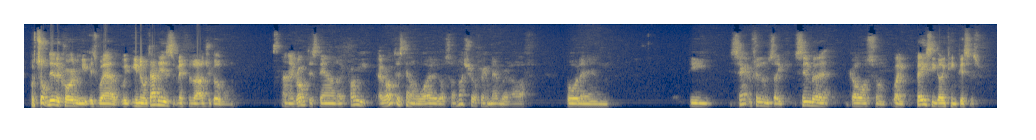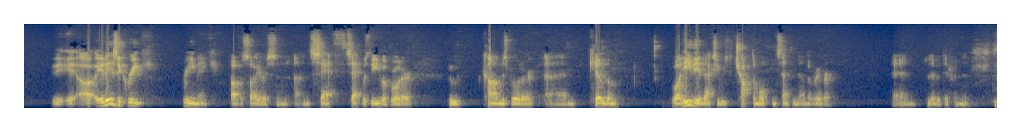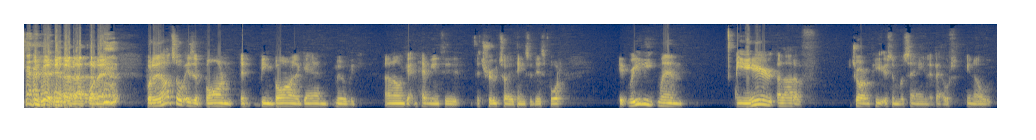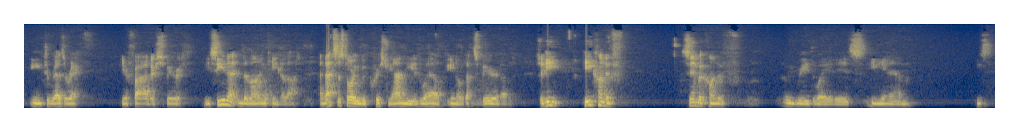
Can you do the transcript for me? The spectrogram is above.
But something did occur to me as well. You know that is a mythological one, and I wrote this down. I probably I wrote this down a while ago, so I'm not sure if I remember it off. But um, the certain films like Simba goes from like basically, I think this is it, uh, it is a Greek remake of Osiris and, and Seth. Seth was the evil brother who calmed his brother and killed him. What he did actually was chopped them up and sent them down the river. And a little bit different than that, but, uh, but it also is a born, it being born again movie. I know I'm getting heavy into the truth side of things with this, but it really, when you hear a lot of Jordan Peterson was saying about, you know, you need to resurrect your father's spirit. You see that in The Lion King a lot. And that's the story with Christianity as well, you know, that spirit of it. So he, he kind of, Simba kind of, we read the way it is, he, um, he's,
